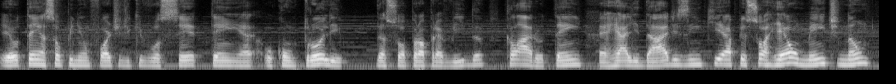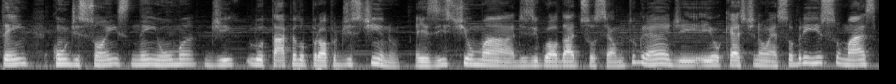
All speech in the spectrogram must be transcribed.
eu tenho essa opinião forte de que você tem é, o controle da sua própria vida. Claro, tem é, realidades em que a pessoa realmente não tem condições nenhuma de lutar pelo próprio destino. Existe uma desigualdade social muito grande e, e o cast não é sobre isso, mas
